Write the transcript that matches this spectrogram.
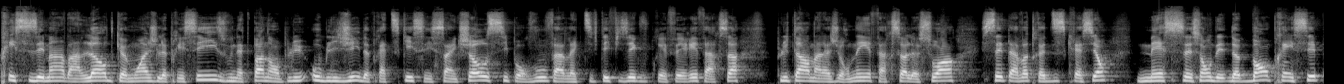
précisément dans l'ordre que moi je le précise. Vous n'êtes pas non plus obligé de pratiquer ces cinq choses. Si pour vous, faire l'activité physique, vous préférez faire ça plus tard dans la journée, faire ça le soir, c'est à votre discrétion. Mais ce sont des, de bons principes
